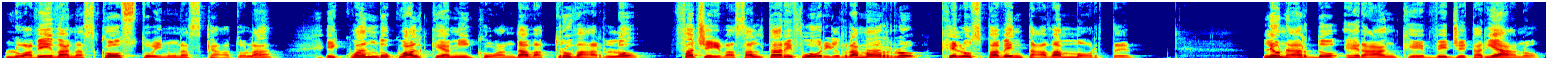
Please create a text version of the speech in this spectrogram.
lo aveva nascosto in una scatola e quando qualche amico andava a trovarlo, faceva saltare fuori il ramarro che lo spaventava a morte. Leonardo era anche vegetariano,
